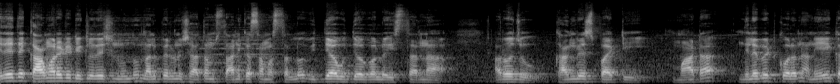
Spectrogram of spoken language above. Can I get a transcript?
ఏదైతే కామారెడ్డి డిక్లరేషన్ ఉందో నలభై రెండు శాతం స్థానిక సంస్థల్లో విద్యా ఉద్యోగాల్లో ఇస్తాన్న ఆ రోజు కాంగ్రెస్ పార్టీ మాట నిలబెట్టుకోవాలని అనేక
